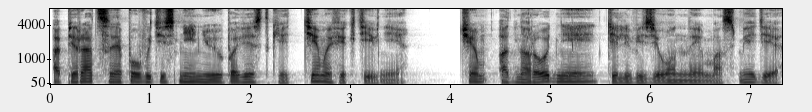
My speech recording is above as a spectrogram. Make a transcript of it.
Операция по вытеснению повестки тем эффективнее, чем однороднее телевизионные масс-медиа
